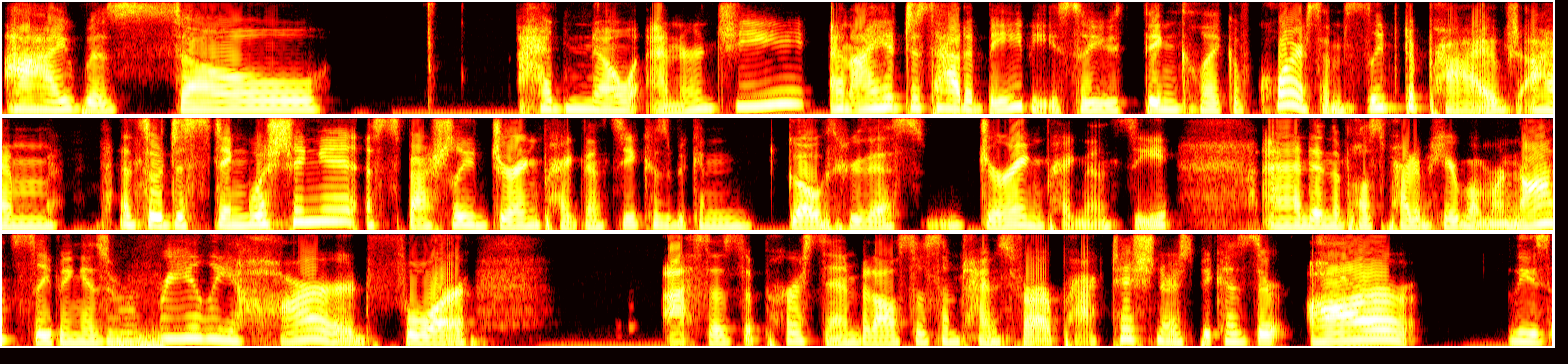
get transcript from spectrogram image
I was so had no energy and I had just had a baby. So you think like of course I'm sleep deprived. I'm and so distinguishing it especially during pregnancy because we can go through this during pregnancy and in the postpartum period when we're not sleeping is really hard for us as the person but also sometimes for our practitioners because there are these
